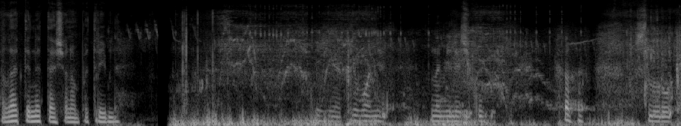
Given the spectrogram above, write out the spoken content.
Але ти не те, що нам потрібне. Є клювання на мілячку. Шнурок.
